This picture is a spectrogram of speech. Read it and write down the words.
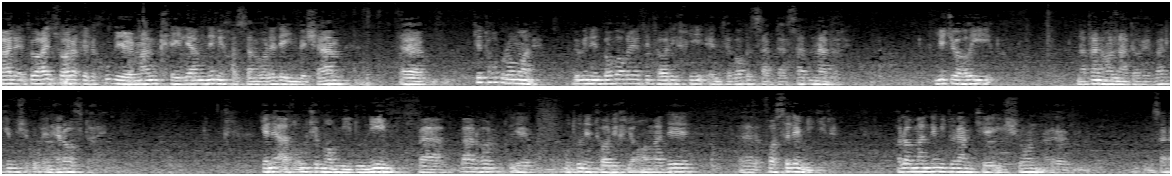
بله این سوال خیلی خوبیه. من خیلی هم نمی‌خواستم وارد این بشم. کتاب رمانه. ببینید با واقعیت تاریخی انتباق صد درصد نداره. یه جاهایی نه تنها نداره بلکه میشه گفت انحراف داره. یعنی از اون که ما می‌دونیم و به حال توی متون تاریخی آمده فاصله می‌گیره. حالا من نمی‌دونم که ایشون مثلا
